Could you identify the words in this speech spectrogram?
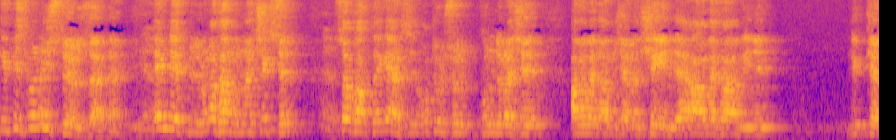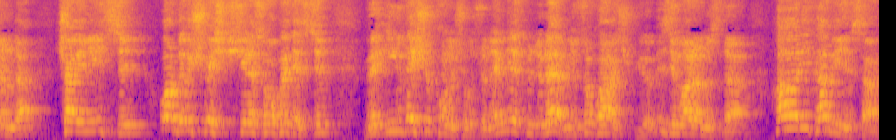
E biz bunu istiyoruz zaten. Yani. Emniyet müdürü makamından çıksın, Evet. sokakta gelsin, otursun kunduracı Ahmet amcanın şeyinde, Ahmet abinin dükkanında çayını içsin, orada 3-5 kişiyle sohbet etsin ve ilde şu konuşulsun. Emniyet müdürü her gün sokağa çıkıyor bizim aramızda. Harika bir insan.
